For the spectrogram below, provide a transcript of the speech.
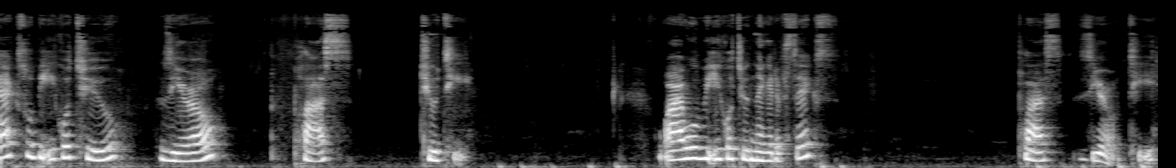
x will be equal to 0 plus 2t. y will be equal to negative 6 plus 0t.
